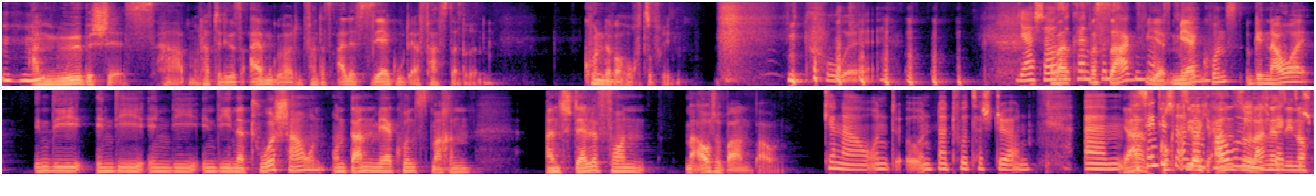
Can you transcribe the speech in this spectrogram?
mhm. amöbisches haben und habe dann dieses Album gehört und fand das alles sehr gut erfasst da drin. Kunde war hochzufrieden. Cool. Ja, schau, Aber so kann Was Kunst sagen wir? Mehr Kunst, genauer in die, in die, in die, in die Natur schauen und dann mehr Kunst machen, anstelle von Autobahn bauen. Genau, und, und Natur zerstören. Ähm, ja, es hängt guckt sie euch an, solange sie noch,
